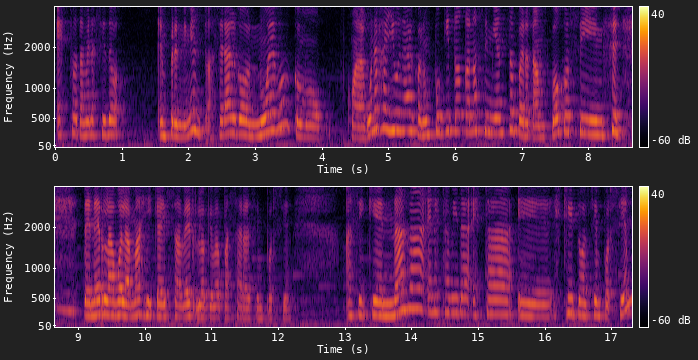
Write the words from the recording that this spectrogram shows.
esto también ha sido emprendimiento, hacer algo nuevo como con algunas ayudas, con un poquito de conocimiento, pero tampoco sin tener la bola mágica y saber lo que va a pasar al 100%. Así que nada en esta vida está eh, escrito al 100%.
